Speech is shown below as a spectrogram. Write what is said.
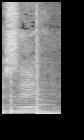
I say?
